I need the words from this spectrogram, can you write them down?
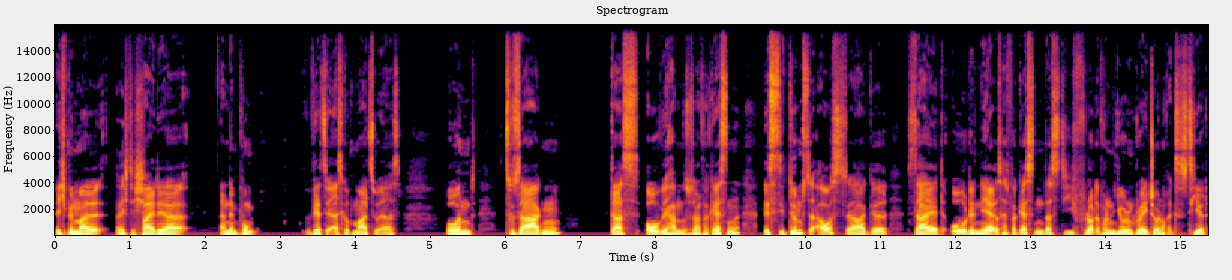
ich bin mal Richtig. bei der, an dem Punkt, wer zuerst kommt, mal zuerst. Und zu sagen, dass, oh, wir haben das total vergessen, ist die dümmste Aussage seit, oh, Daenerys hat vergessen, dass die Flotte von Euron Greyjoy noch existiert.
